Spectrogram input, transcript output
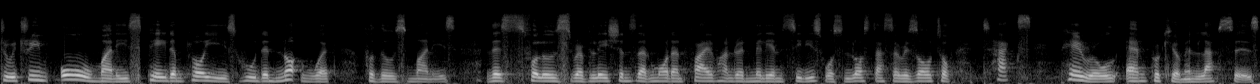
to retrieve all monies paid employees who did not work for those monies. This follows revelations that more than 500 million cedis was lost as a result of tax, payroll and procurement lapses.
